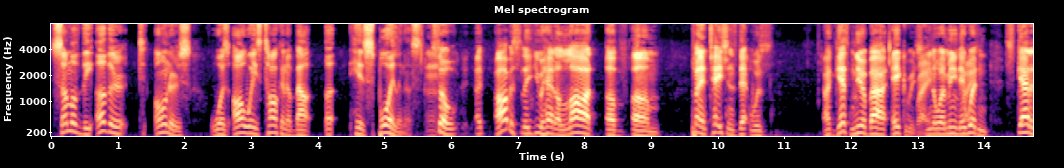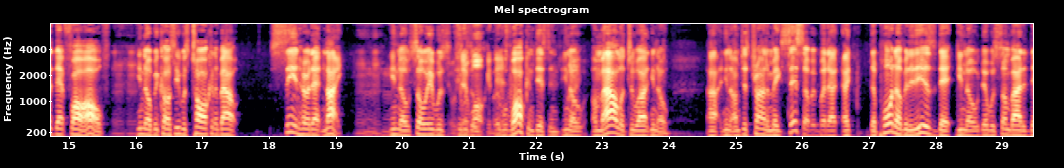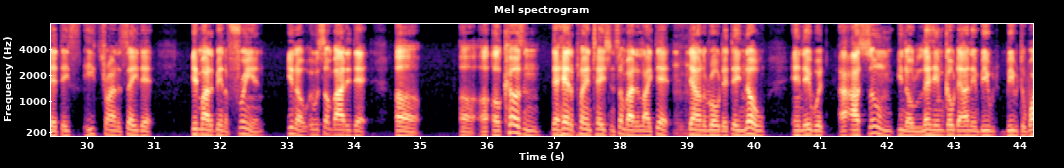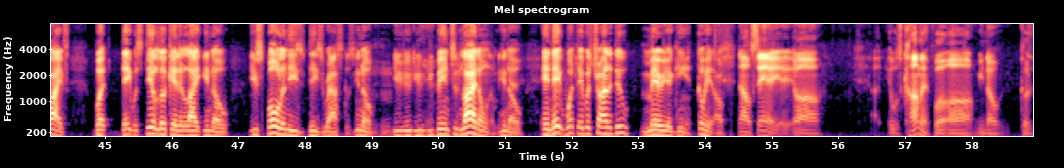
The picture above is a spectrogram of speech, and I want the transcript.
Some of the other t- owners was always talking about uh, his spoiling us. So uh, obviously, you had a lot of um, plantations that was, I guess, nearby acreage. Right. You know what I mean? They Right. wasn't scattered that far off. You know, because he was talking about seeing her that night. You know, so it was It was in walking a, it was distance. walking distance. You know, a mile or two. I, you know, uh, you know, I'm just trying to make sense of it. But I, I, the point of it is that you know there was somebody that they he's trying to say that it might have been a friend. You know, it was somebody that uh, uh, a, a cousin that had a plantation, somebody like that down the road that they know, and they would, I I assume, you know, let him go down and be with, be with the wife, but they would still look at it like, you know, you spoiling these these rascals, you know, you you you, you being too light on them, you know, and they what they was trying to do, marry again. Go ahead, Austin. Now I was saying uh, it was common for uh, you know because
